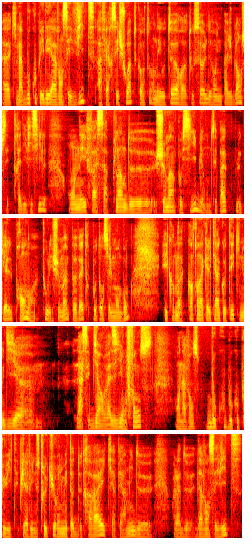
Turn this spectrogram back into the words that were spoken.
euh, qui m'a beaucoup aidé à avancer vite, à faire ses choix, parce que quand on est auteur tout seul devant une page blanche, c'est très difficile. On est face à plein de chemins possibles et on ne sait pas lequel prendre. Tous les chemins peuvent être potentiellement bons. Et quand on a, quelqu'un à côté qui nous dit là c'est bien, vas-y, on fonce, on avance beaucoup, beaucoup plus vite. Et puis il avait une structure, une méthode de travail qui a permis de, voilà, d'avancer vite.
